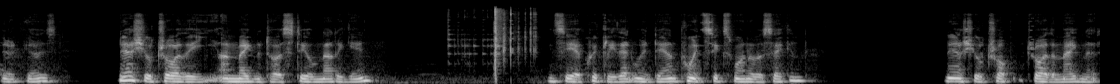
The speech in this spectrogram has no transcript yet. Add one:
There it goes. Now she'll try the unmagnetised steel nut again. You can see how quickly that went down, 0.61 of a second. Now she'll try the magnet.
